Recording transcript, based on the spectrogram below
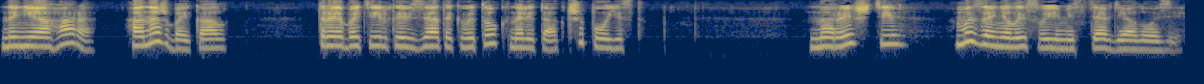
не Ніагара, а наш Байкал. Треба тільки взяти квиток на літак чи поїзд. Нарешті ми зайняли свої місця в діалозі.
